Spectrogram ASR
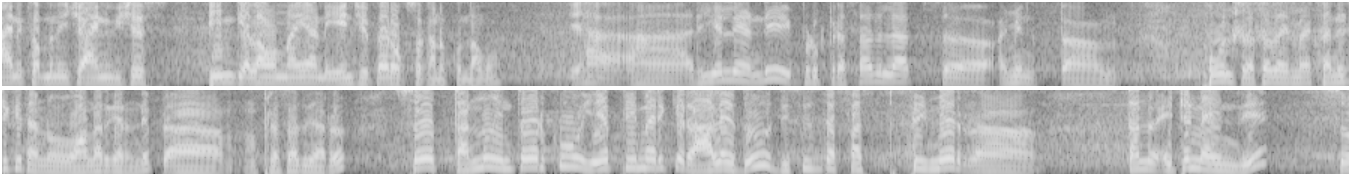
ఆయనకు సంబంధించి ఆయన విషెస్ టీంకి ఎలా ఉన్నాయి అండ్ ఏం చెప్పారో ఒకసారి కనుక్కుందాము. యా రియల్లీ అండి. ఇప్పుడు Prasad labs I mean whole Prasad IMAX అన్నిటికీ తను ఓనర్ గారు అండి ప్రసాద్ గారు. సో తను ఇంతవరకు ఏ ప్రీమియర్కి రాలేదు. This is the first premiere తను అటెండ్ అయింది. So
